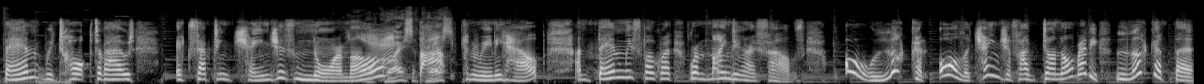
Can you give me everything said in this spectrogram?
Then we talked about accepting change is normal. Yeah, course, that course. can really help. And then we spoke about reminding ourselves, oh, look at all the changes I've done already. Look at the,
